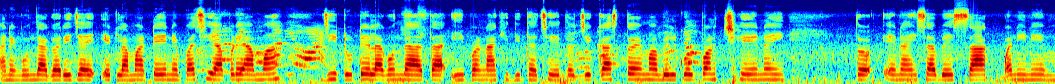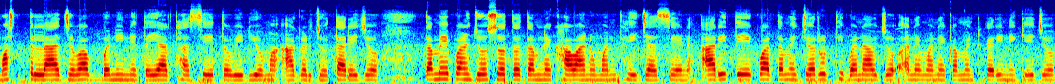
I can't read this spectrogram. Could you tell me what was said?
અને ગુંદા ગળી જાય એટલા માટે ને પછી આપણે આમાં જે, તૂટેલા ગુંદા હતા. એ પણ નાખી દીધા છે. તો ચિકાસ તો એમાં બિલકુલ પણ છે નહીં. તો એના હિસાબે શાક બનીને મસ્ત લાજવાબ બનીને તૈયાર થશે. તો વિડીયોમાં આગળ જોતા રહેજો. તમે પણ જોશો તો તમને ખાવાનું મન થઈ જશે. અને આ રીતે એકવાર તમે જરૂરથી બનાવજો અને મને કમેન્ટ કરીને કહેજો.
